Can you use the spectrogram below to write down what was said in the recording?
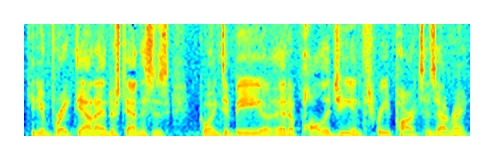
can you break down? I understand this is going to be an apology in three parts. Is that right?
